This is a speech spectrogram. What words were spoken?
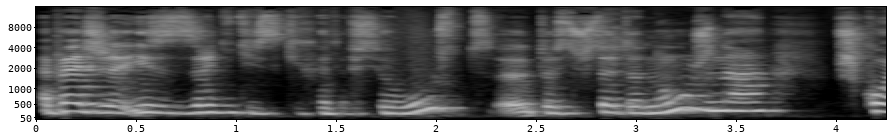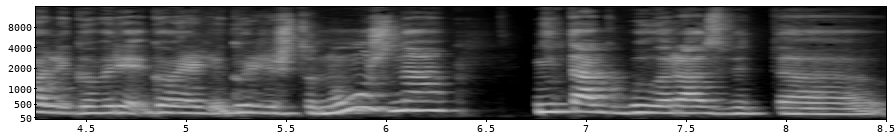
Опять же, из родительских это все уст, э, то есть, что это нужно. В школе говори- говорили, говорили, что нужно. Не так было развито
